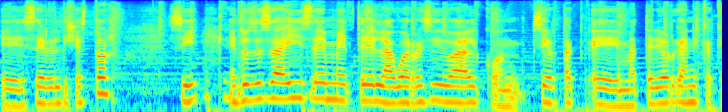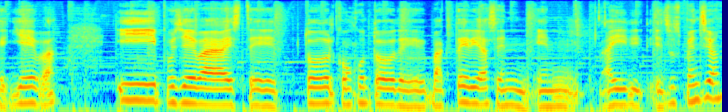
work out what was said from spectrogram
eh, ser el digestor. ¿sí? Entonces ahí se mete el agua residual con cierta eh, materia orgánica que lleva y pues lleva este todo el conjunto de bacterias en, en ahí en suspensión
